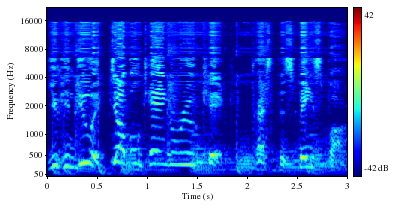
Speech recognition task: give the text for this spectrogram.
You can do a double kangaroo kick. Press the space bar.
